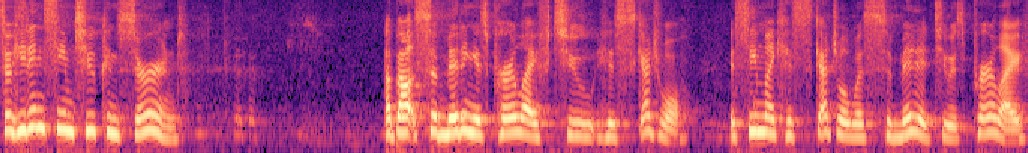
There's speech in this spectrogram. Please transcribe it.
So he didn't seem too concerned about submitting his prayer life to his schedule. It seemed like his schedule was submitted to his prayer life.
